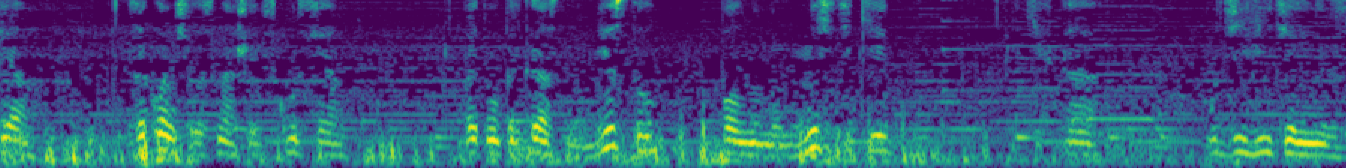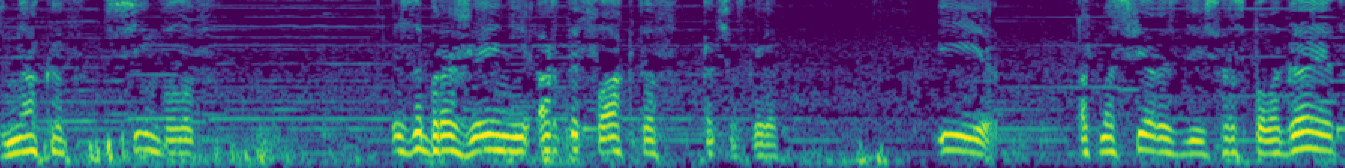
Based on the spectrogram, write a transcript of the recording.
друзья, закончилась наша экскурсия по этому прекрасному месту, полному мистики, каких-то удивительных знаков, символов, изображений, артефактов, как сейчас говорят. И атмосфера здесь располагает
